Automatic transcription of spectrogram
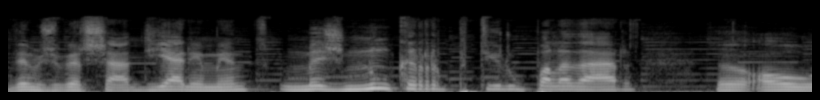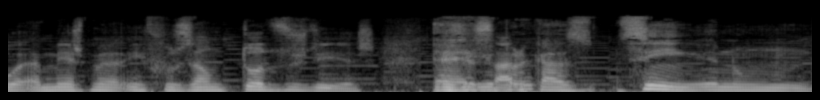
devemos beber chá diariamente, mas nunca repetir o paladar ou a mesma infusão todos os dias. Tens É, eu, por acaso, sim, eu, não,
